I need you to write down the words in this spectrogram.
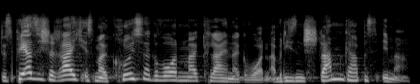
Das persische Reich ist mal größer geworden, mal kleiner geworden, aber diesen Stamm gab es immer.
